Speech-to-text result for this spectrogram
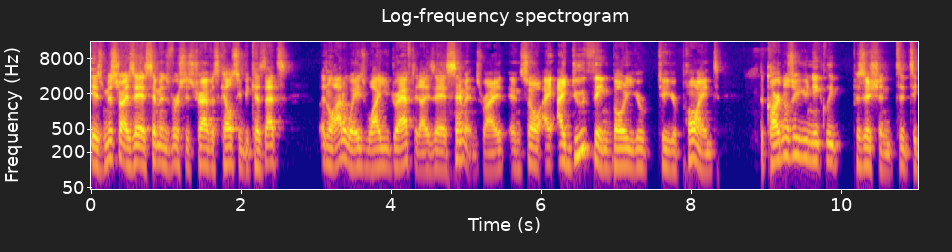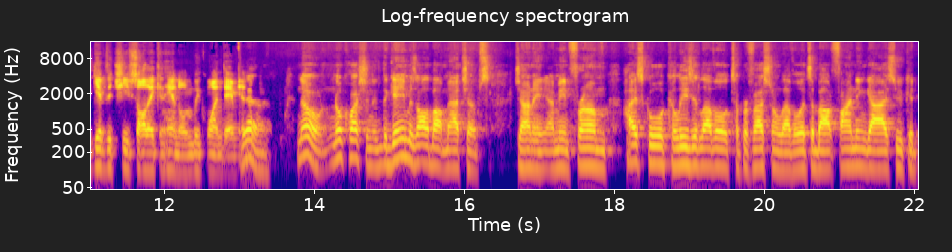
is Mr. Isaiah Simmons versus Travis Kelce because that's in a lot of ways why you drafted Isaiah Simmons, right? And so I, I do think, Bo, to your to your point, the Cardinals are uniquely positioned to, to give the Chiefs all they can handle in week one, Damien. Yeah. No, no question. The game is all about matchups, Johnny. I mean, from high school, collegiate level to professional level, it's about finding guys who could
